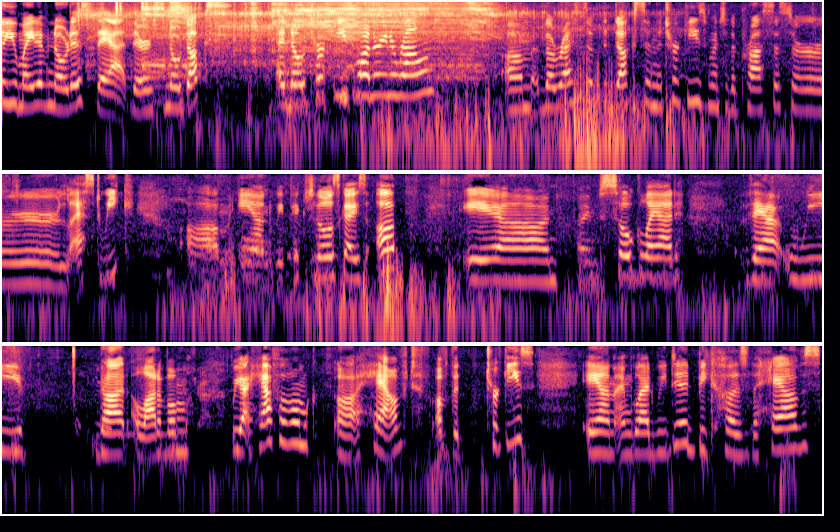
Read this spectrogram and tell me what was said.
So you might have noticed that there's no ducks and no turkeys wandering around. Um, the rest of the ducks and the turkeys went to the processor last week um, and we picked those guys up and I'm so glad that we got a lot of them. We got half of them uh, halved of the turkeys, and I'm glad we did because the halves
